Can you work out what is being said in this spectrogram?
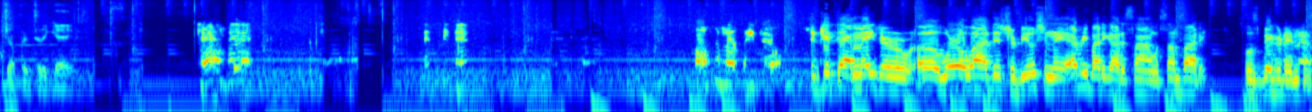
jump into the game? Cam did it. Ultimately, to get that major uh, worldwide distribution, they, everybody got to sign with somebody who's bigger than them.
